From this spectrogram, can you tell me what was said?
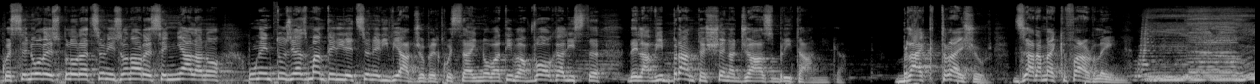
Queste nuove esplorazioni sonore segnalano un'entusiasmante direzione di viaggio per questa innovativa vocalist della vibrante scena jazz britannica. Black Treasure, Zara McFarlane.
